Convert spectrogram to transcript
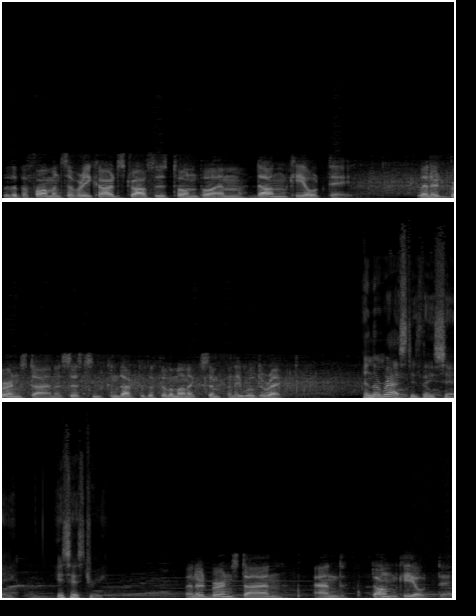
with a performance of Richard Strauss's tone poem, Don Quixote. Leonard Bernstein, assistant conductor of the Philharmonic Symphony, will direct. And the rest, as they say, is history. Leonard Bernstein and Don Quixote.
